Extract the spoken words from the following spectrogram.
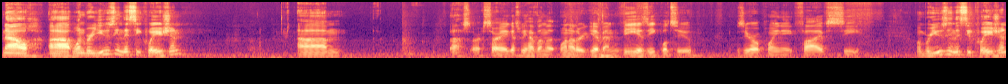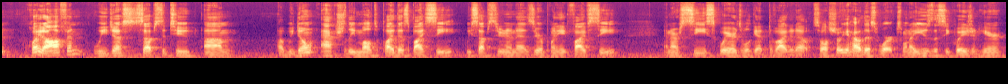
Now, uh, when we're using this equation, um, uh, sorry, I guess we have one, one other given. V is equal to 0.85 C. When we're using this equation, quite often we just substitute, um, uh, we don't actually multiply this by C. We substitute it as 0.85 C, and our C squareds will get divided out. So I'll show you how this works. When I use this equation here,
